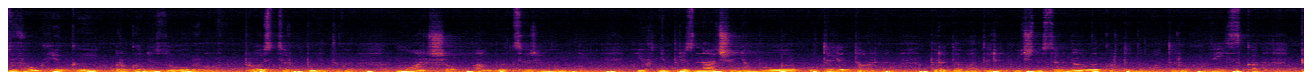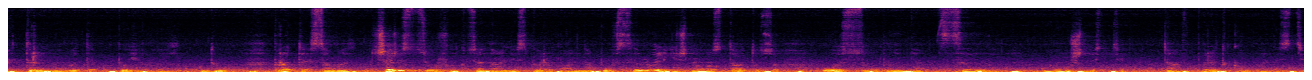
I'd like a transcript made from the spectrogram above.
звук, який організовував простір битви, маршу або церемонії. Їхнє призначення було утилітарним передавати ритмічні сигнали, координувати рух війська, підтримувати бойовий дух. Проте саме через цю функціональність барабан набув символічного статусу уособлення сили, мужності та впорядкованості.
